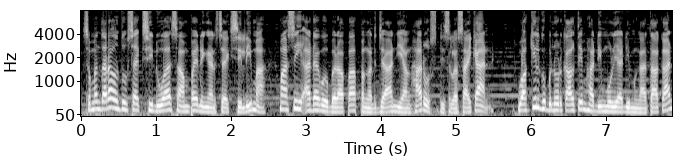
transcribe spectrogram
Sementara untuk seksi 2 sampai dengan seksi 5 masih ada beberapa pengerjaan yang harus diselesaikan. Wakil Gubernur Kaltim Hadi Mulyadi mengatakan,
